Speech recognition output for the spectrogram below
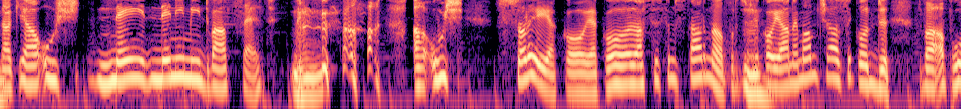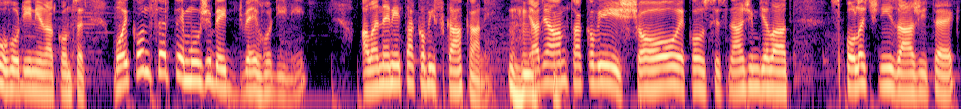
Tak já už ne, není mi 20 a už, sorry, jako, jako asi jsem starnul, protože jako já nemám čas jako d- dva a půl hodiny na koncert. Můj koncert může být dvě hodiny, ale není takový skákaný. Já dělám takový show, jako si snažím dělat společný zážitek,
